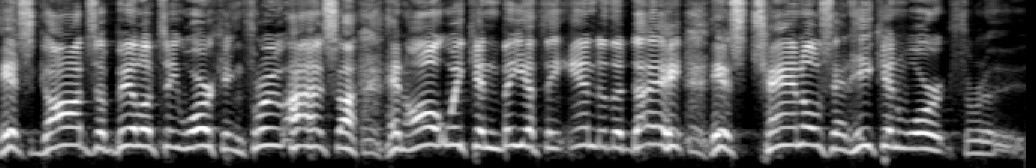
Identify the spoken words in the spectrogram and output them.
it's God's ability working through us. Uh, and all we can be at the end of the day is channels that He can work through.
